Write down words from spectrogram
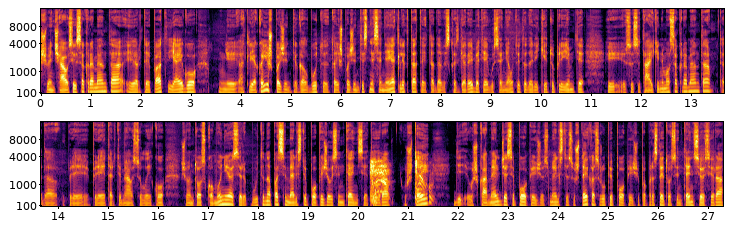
švenčiausiai sakramentą ir taip pat jeigu atlieka išpažinti, galbūt ta išpažintis neseniai atlikta, tai tada viskas gerai, bet jeigu seniau, tai tada reikėtų priimti susitaikinimo sakramentą, tada prie, prieiti artimiausių laikų šventos komunijos ir būtina pasimelsti popiežiaus intenciją. Tai yra už tai, už ką meldžiasi popiežius, melstis už tai, kas rūpi popiežiui. Paprastai tos intencijos yra,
